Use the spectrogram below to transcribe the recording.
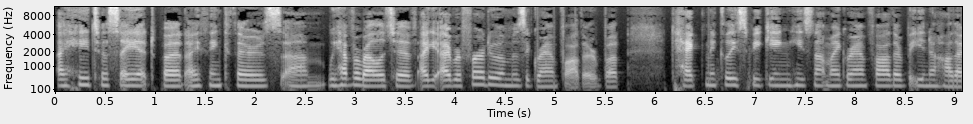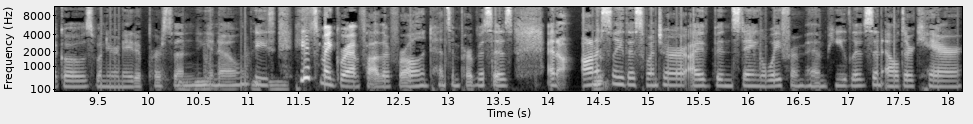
I hate to say it, but I think there's um we have a relative. I I refer to him as a grandfather, but technically speaking, he's not my grandfather, but you know how that goes when you're a native person, you know. He's he's my grandfather for all intents and purposes. And honestly, this winter I've been staying away from him. He lives in elder care.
